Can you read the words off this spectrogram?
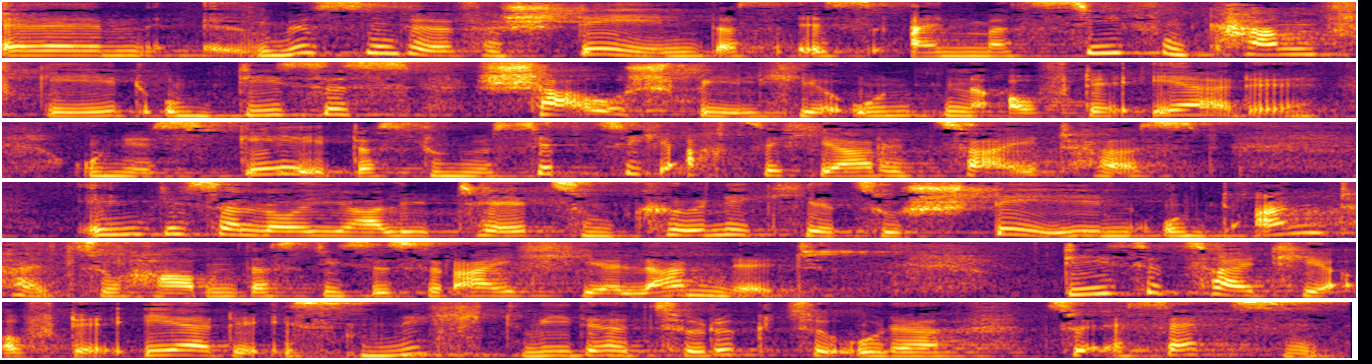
ähm, müssen wir verstehen, dass es einen massiven Kampf geht um dieses Schauspiel hier unten auf der Erde. Und es geht, dass du nur 70, 80 Jahre Zeit hast, in dieser Loyalität zum König hier zu stehen und Anteil zu haben, dass dieses Reich hier landet. Diese Zeit hier auf der Erde ist nicht wieder zurück zu oder zu ersetzen.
